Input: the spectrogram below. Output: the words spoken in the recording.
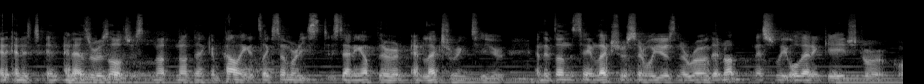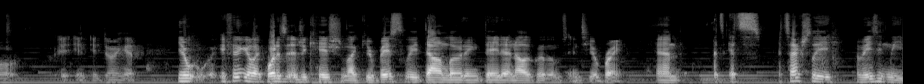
and, and, and, and, as a result, it's just not, not that compelling. It's like somebody standing up there and, and, lecturing to you, and they've done the same lecture several years in a row. They're not necessarily all that engaged or, or in, in doing it. You know, if you think of like what is education, like you're basically downloading data and algorithms into your brain, and it's it's, it's actually amazingly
